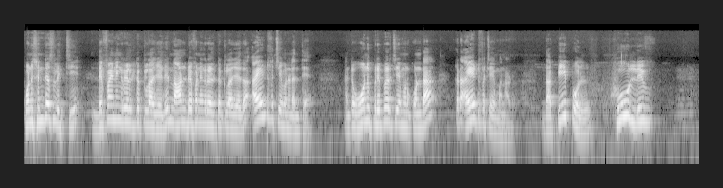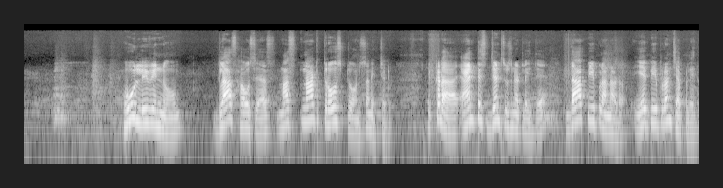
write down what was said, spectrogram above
కొన్ని సెంటెన్స్లు ఇచ్చి డిఫైనింగ్ రిలేటివ్ క్లాజ్ ఏది నాన్ డిఫైనింగ్ రిలేటివ్ క్లాజ్ ఏదో ఐడెంటిఫై చేయమన్నాడు అంతే. అంటే ఓన్ ప్రిపేర్ చేయమనకుండా ఇక్కడ ఐడెంటిఫై చేయమన్నాడు. The people who live who live in glass houses must not throw stones అని ఇచ్చాడు. ఇక్కడ యాంటిసిడెంట్ చూసినట్లయితే ద పీపుల్ అన్నాడు. ఏ పీపుల్ అని చెప్పలేదు.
